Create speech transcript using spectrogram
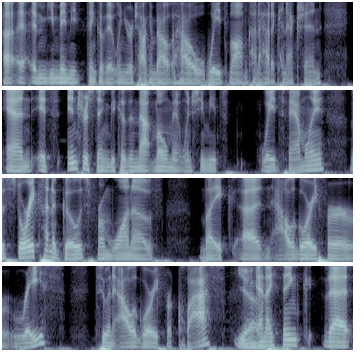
Uh, and you made me think of it when you were talking about how Wade's mom kind of had a connection. And it's interesting because in that moment when she meets Wade's family, the story kind of goes from one of like uh, an allegory for race to an allegory for class. Yeah. And I think that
